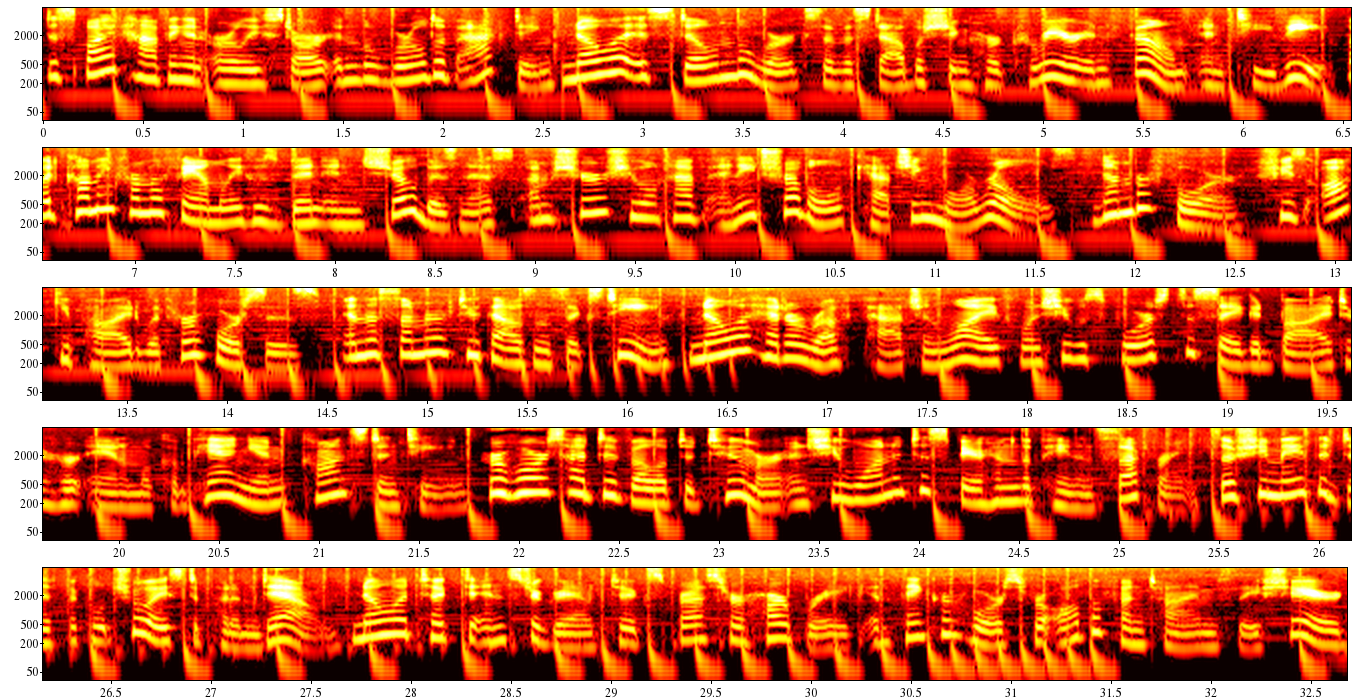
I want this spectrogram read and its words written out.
Despite having an early start in the world of acting, Noah is still in the works of establishing her career in film and TV. But coming from a family who's been in show business, I'm sure she won't have any trouble catching more roles. Number 4. She's occupied with her horses. In the summer of 2016, Noah hit a rough patch in life when she was forced to say goodbye to her animal companion, Constantine. Her horse had developed a tumor and she wanted to spare him the pain and suffering, so she made the difficult choice to put him down. Noah took to Instagram to express her heartbreak and thank her horse for all the fun times they shared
